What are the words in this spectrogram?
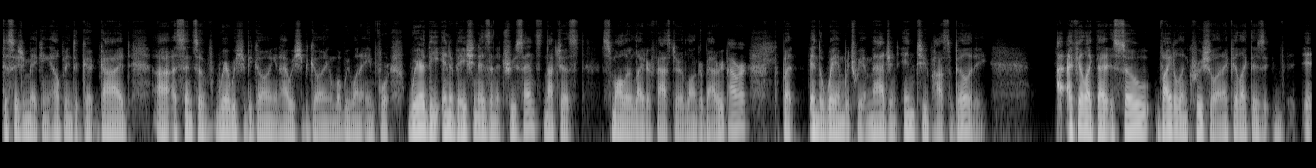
decision making helping to gu- guide uh, a sense of where we should be going and how we should be going and what we want to aim for where the innovation is in a true sense not just smaller lighter faster longer battery power but in the way in which we imagine into possibility. I I feel like that is so vital and crucial, and I feel like there's i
